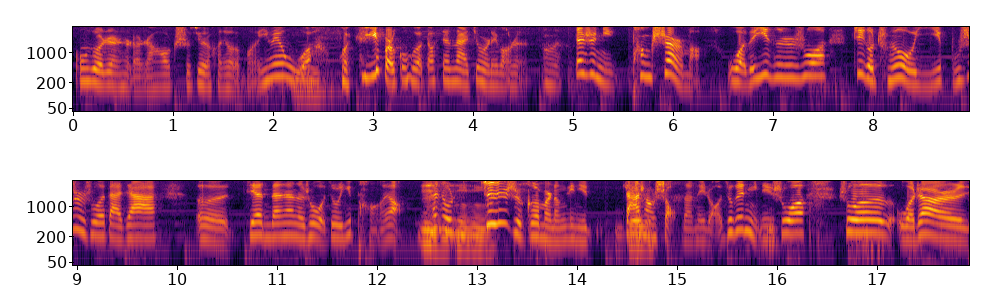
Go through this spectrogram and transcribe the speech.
工作认识的，然后持续了很久的朋友。因为我、我第一份工作到现在就是那帮人，嗯，但是你碰事儿嘛，我的意思是说，这个纯友谊不是说大家呃简简单单的说我就是一朋友，嗯他就真是哥们儿能给你搭上手的那种，就跟你那说说我这儿。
